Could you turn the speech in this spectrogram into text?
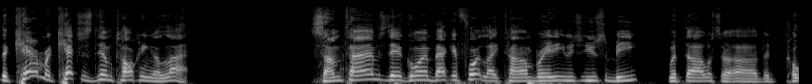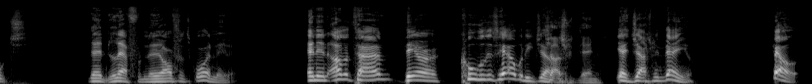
the camera catches them talking a lot. Sometimes they're going back and forth, like Tom Brady used to be with uh, what's the, uh, the coach that left from the offense coordinator. And then other times they are cool as hell with each other. Josh McDaniels. Yeah, Josh McDaniel. Hell,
